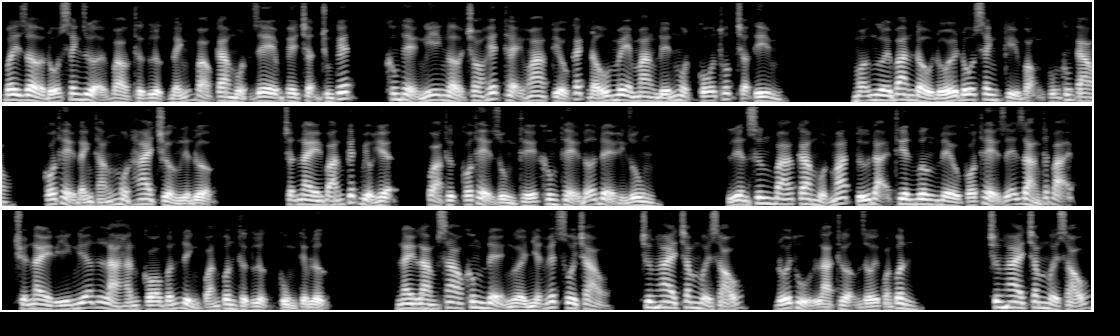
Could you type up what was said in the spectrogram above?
Bây giờ đỗ xanh dựa vào thực lực đánh vào k 1 về trận chung kết, không thể nghi ngờ cho hết thể hoa kiểu cách đấu mê mang đến một cỗ thuốc trợ tim. Mọi người ban đầu đối đỗ xanh kỳ vọng cũng không cao, có thể đánh thắng một hai trường liền được. Trận này bán kết biểu hiện, quả thực có thể dùng thế không thể đỡ để hình dung. Liền xưng ba ca một mát tứ đại thiên vương đều có thể dễ dàng thất bại, chuyện này ý nghĩa là hắn có vấn đỉnh quán quân thực lực cùng tiềm lực. Này làm sao không để người nhiệt huyết sôi trào chương hai trăm mười sáu, đối thủ là thượng giới quán quân. Chương hai trăm mười sáu,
